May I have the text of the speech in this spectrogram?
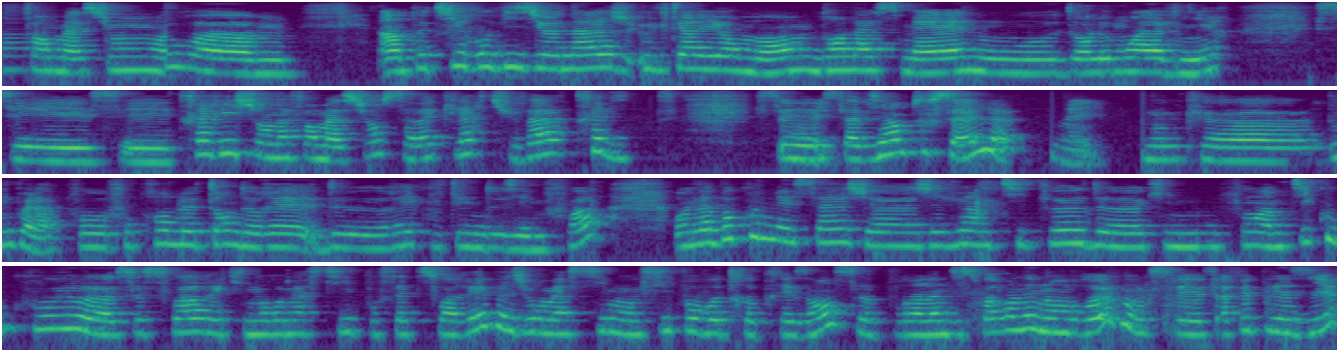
information pour euh, un petit revisionnage ultérieurement dans la semaine ou dans le mois à venir. C'est très riche en informations. C'est vrai Claire, tu vas très vite. Oui. Ça vient tout seul. Oui. Donc, euh, donc voilà, faut, faut prendre le temps de, ré- de réécouter une deuxième fois. On a beaucoup de messages, euh, j'ai vu un petit peu de, qui nous font un petit coucou euh, ce soir et qui nous remercient pour cette soirée. Ben, je vous remercie moi aussi pour votre présence. Pour un lundi soir, on est nombreux, donc c'est, ça fait plaisir.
